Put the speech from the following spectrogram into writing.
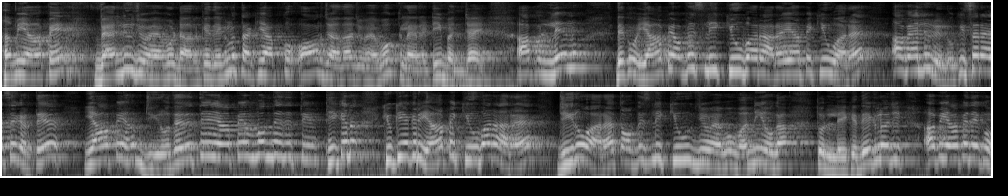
हम यहाँ पे वैल्यू जो है वो डाल के देख लो ताकि आपको और ज़्यादा जो है वो क्लैरिटी बन जाए। आप ले लो। देखो, यहाँ पे ऑब्वियसली क्यू बार आ रहा है, यहाँ पे क्यू आ रहा है। अब वैल्यू ले लो कि सर ऐसे करते हैं, यहाँ पे हम ज़ीरो दे देते हैं, यहाँ पे हम वन दे देते हैं, ठीक है ना? क्योंकि अगर यहाँ पे क्यू बार आ रहा है ज़ीरो आ रहा है तो ऑब्वियसली क्यू जो है वो वन ही होगा। तो लेके देख लो जी। अब यहाँ पे देखो,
